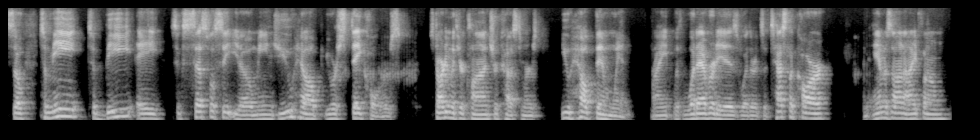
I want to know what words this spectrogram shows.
So to me, to be a successful CEO means you help your stakeholders, starting with your clients, your customers, you help them win, right? With whatever it is, whether it's a Tesla car, an Amazon iPhone,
